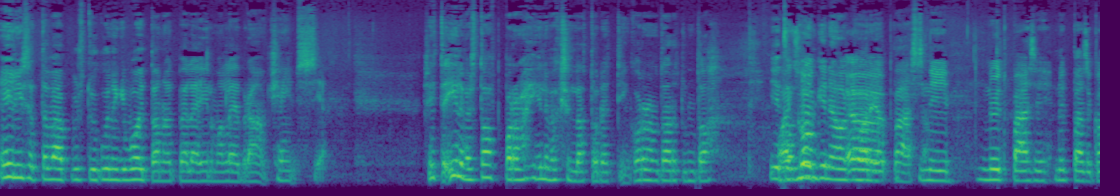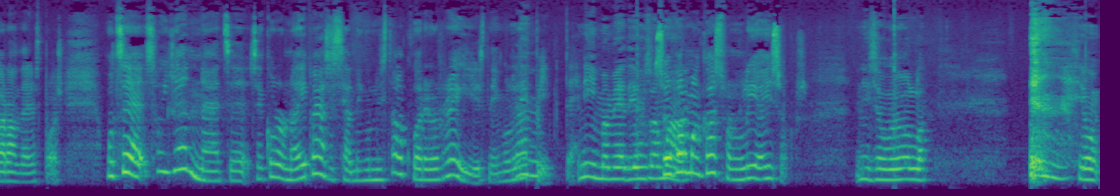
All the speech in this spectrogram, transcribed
Ei lisättävää, pystyy kuitenkin voittamaan noita pelejä ilman LeBron Jamesia. Sitten Ilves Tappara. Ilveksellä todettiin koronatartunta. Vaikka onkin ne akvaario päässä. Niin, nyt pääsi, nyt pääsi karanteenista pois. Mutta se, se on jännä, että se, se korona ei pääse sieltä niinku niistä akvaarion reiistä niinku läpitte. Niin, mä mietin ihan samaa. Se on varmaan kasvanut liian isoksi. Niin se voi olla. Joo,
